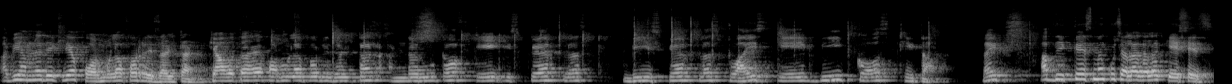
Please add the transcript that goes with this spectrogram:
अभी हमने देख लिया फॉर्मूला फॉर रिजल्टेंट क्या होता है formula for resultant under root of A square plus B square plus twice A B cos theta right अब देखते हैं इसमें कुछ अलग अलग केसेस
